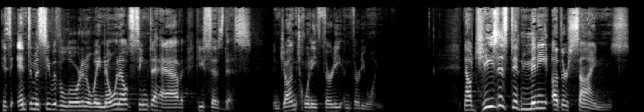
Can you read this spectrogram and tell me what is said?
his intimacy with the Lord in a way no one else seemed to have, he says this in John 20, 30 and 31. Now, Jesus did many other signs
